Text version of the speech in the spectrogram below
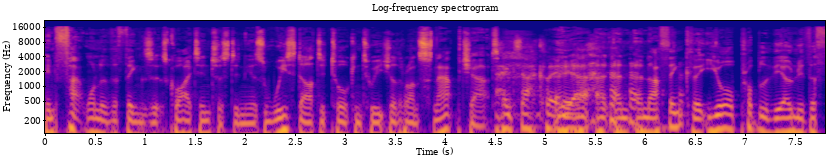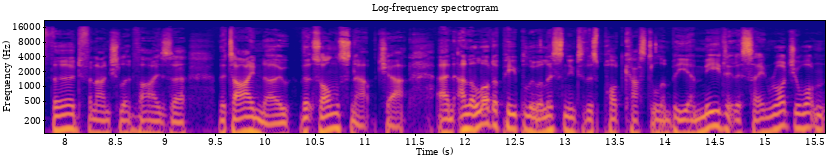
In fact, one of the things that's quite interesting is we started talking to each other on Snapchat. Exactly. Uh, yeah. and, and, and I think that you're probably the only the third financial advisor that I know that's on Snapchat. And and a lot of people who are listening to this podcast will be immediately saying, Roger, what on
